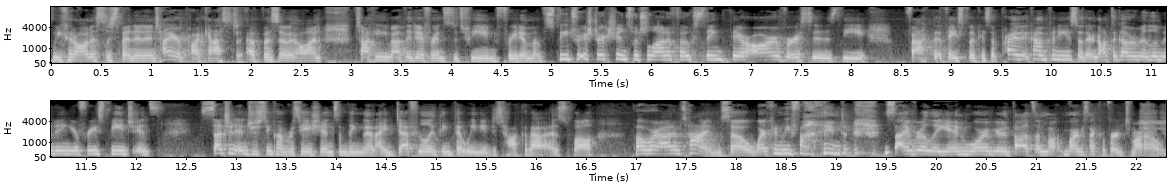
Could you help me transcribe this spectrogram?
we could honestly spend an entire podcast episode on talking about the difference between freedom of speech restrictions, which a lot of folks think there are, versus the fact that Facebook is a private company, so they're not the government limiting your free speech. It's such an interesting conversation, something that I definitely think that we need to talk about as well but we're out of time. So where can we find Cyberly and more of your thoughts on Mark Zuckerberg tomorrow?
